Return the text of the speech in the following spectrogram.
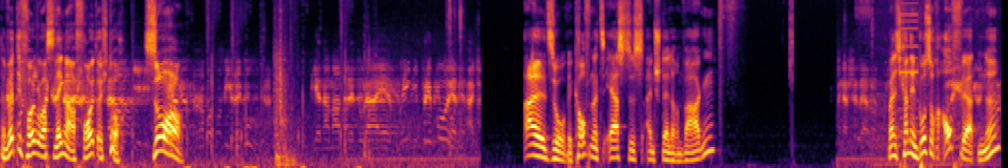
Dann wird die Folge was länger. Freut euch doch. So. Also, wir kaufen als erstes einen schnelleren Wagen. Ich meine, ich kann den Bus auch aufwerten, ne?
